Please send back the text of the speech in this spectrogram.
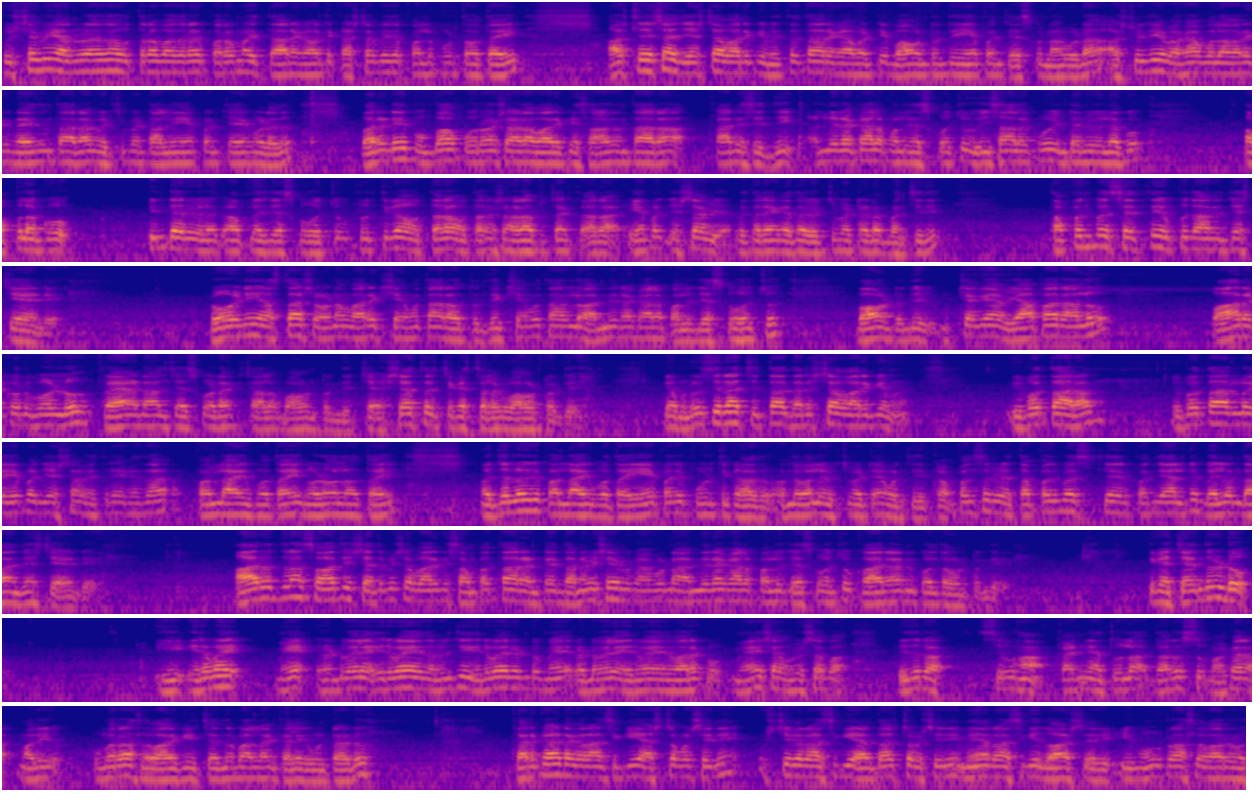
పుష్యమి అనురాధ ఉత్తరభద్ర పరమై తార కాబట్టి కష్టం మీద పళ్ళు పూర్తవుతాయి. అశ్లేష జ్యేష్ఠ వారికి మిత్రతార కాబట్టి బాగుంటుంది. ఏ పని చేసుకున్నా కూడా అశ్విని మహాబుల వారికి నైదం తార విడిచిపెట్టాలి. ఏ పని చేయకూడదు. వరడి పుబ్బ పూర్వషాఢ వారికి సాధన తార కార్యసిద్ధి. అన్ని రకాల పనులు చేసుకోవచ్చు. వీసాలకు ఇంటర్వ్యూలకు అప్పులకు ఇంటర్వ్యూలకు అప్లై చేసుకోవచ్చు. వృత్తిగా ఉత్తర ఉత్తర షాడా ప్రచార తార ఏ పని చేసినా వ్యతిరేకత విడిచిపెట్టడం మంచిది. తప్పని పరిస్థితి ఉప్పు దానం చేసి చేయండి. రోహిణి హస్త శ్రవణం వారికి క్షేమతార అవుతుంది. క్షేమతారలో అన్ని రకాల పనులు చేసుకోవచ్చు. బాగుంటుంది. ముఖ్యంగా వ్యాపారాలు వాహన కొనుగోళ్ళు ప్రయాణాలు చేసుకోవడానికి చాలా బాగుంటుంది. శస్త్రచికిత్సలకు బాగుంటుంది. ఇక మృసిరా చిత్త ధనిష్ట వారికి విపత్తారం విపత్తారులో ఏ పని చేసినా వ్యతిరేకత పనులు ఆగిపోతాయి గొడవలు అవుతాయి. మధ్యలోనే పనులు ఆగిపోతాయి. ఏ పని పూర్తి కాదు. అందువల్ల విడిచిపెట్టే మంచిది. కంపల్సరీ తప్పని పరిస్థితి పని చేయాలంటే బెల్లం దానం చేసి చేయండి. ఆరుద్ర స్వాతి శతభిష వారికి సంపత్తారంటే ధన విషయం కాకుండా అన్ని రకాల పనులు చేసుకోవచ్చు. కార్యానుకూలత ఉంటుంది. ఇక చంద్రుడు ఈ ఇరవై మే రెండు వేల ఇరవై ఐదు నుంచి ఇరవై రెండు మే రెండు వేల ఇరవై ఐదు వరకు మేష వృషభ మిథున సింహ కన్య తుల ధనుస్సు మకర మరియు కుంభరాశుల వారికి చంద్రబాలం కలిగి ఉంటాడు. కర్కాటక రాశికి అష్టమ శని వృశ్చిక రాశికి అర్ధాష్టమ శని మీనరాశికి రాశికి ఈ మూడు రాశుల వారు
